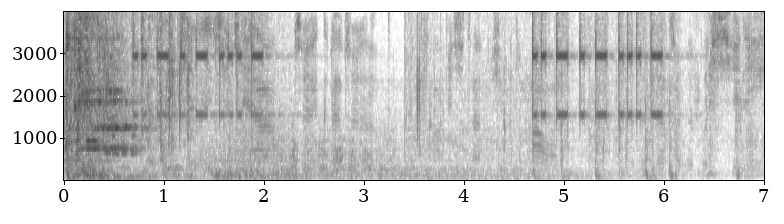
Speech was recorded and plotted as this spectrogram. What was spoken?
Czy, czy ja, czy gracze to uruchomić? Tak, musimy to małą, żeby gracze wypuścili.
